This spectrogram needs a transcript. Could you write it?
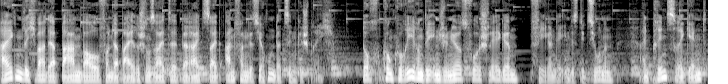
Eigentlich war der Bahnbau von der bayerischen Seite bereits seit Anfang des Jahrhunderts im Gespräch. Doch konkurrierende Ingenieursvorschläge, fehlende Investitionen, ein Prinzregent,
